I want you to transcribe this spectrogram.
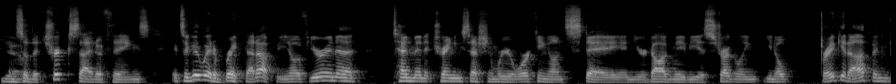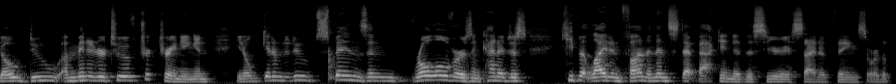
Yeah. and so the trick side of things, it's a good way to break that up. You know, if you're in a 10 minute training session where you're working on stay and your dog maybe is struggling, you know, break it up and go do a minute or two of trick training and, you know, get them to do spins and rollovers and kind of just keep it light and fun and then step back into the serious side of things or the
